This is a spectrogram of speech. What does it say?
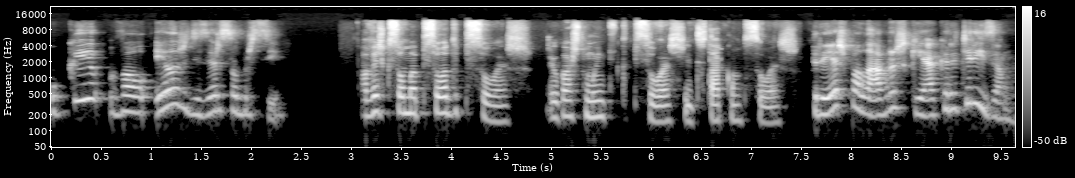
o que vão eles dizer sobre si? Talvez que sou uma pessoa de pessoas. Eu gosto muito de pessoas e de estar com pessoas. Três palavras que a caracterizam.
